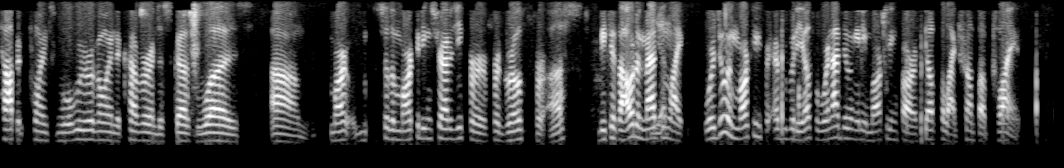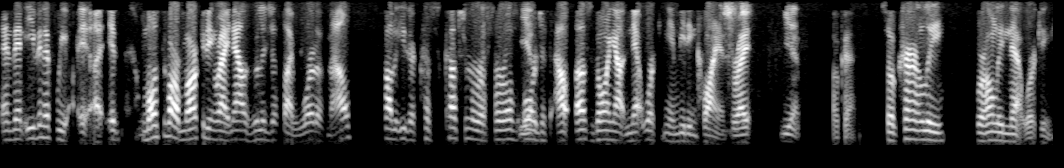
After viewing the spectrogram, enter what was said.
topic points, what we were going to cover and discuss was um, mar- so the marketing strategy for for growth for us. Because I would imagine Yep. like we're doing marketing for everybody else, but we're not doing any marketing for ourselves to like trump up clients. And then even if we, uh, if most of our marketing right now is really just like word of mouth, probably either cus- customer referrals Yep. or just out us going out networking and meeting clients, right? Yeah. Okay. So currently, we're only networking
